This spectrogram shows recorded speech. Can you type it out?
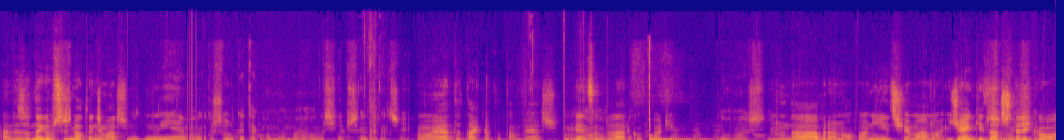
Ale żadnego przedmiotu nie masz? No, no nie mam, koszulkę taką mam, a ona się nie przyda raczej. O, ja to taka, to tam wiesz. Po 500 No. dolarków chodzi. No właśnie. No dobra, no. To nic, siemano. I dzięki za Trzymaj cztery się, koła.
